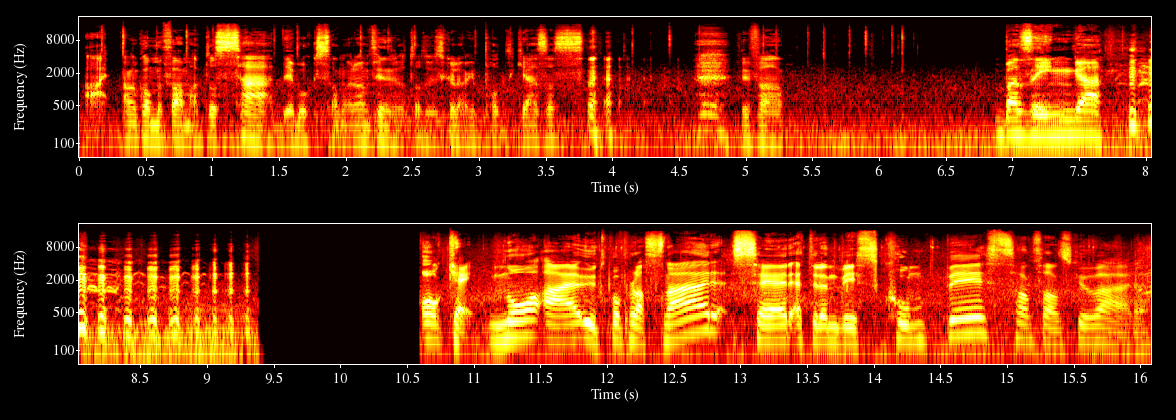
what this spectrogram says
Nei, han kommer faen meg til å sæde i buksa når han finner ut at vi skal lage podcast, ass. Fy faen. Bazinga! ok, nå er jeg ute på plassen her. Ser etter en viss kompis. Han sa han skulle være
